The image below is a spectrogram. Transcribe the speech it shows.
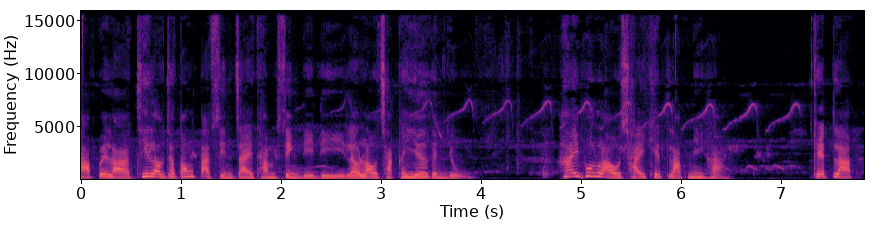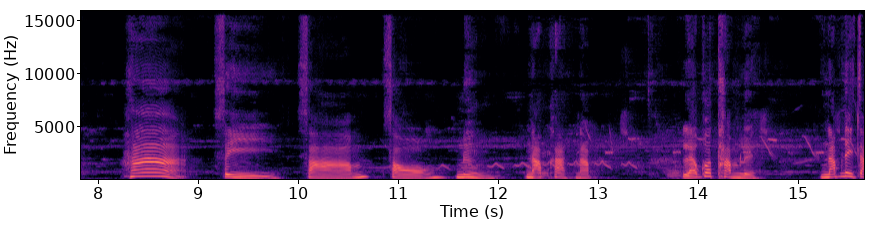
ลับเวลาที่เราจะต้องตัดสินใจทำสิ่งดี ๆ แล้วเราชักกระเยอะกันอยู่ ให้พวกเราใช้เคล็ดลับนี้ค่ะ เคล็ดลับ ห้าสี่สามสองหนึ่งนับค่ะนับ แล้วก็ทำเลย นับในใจ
